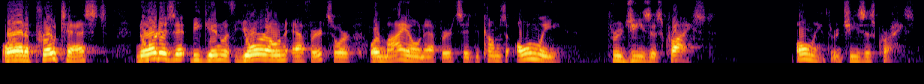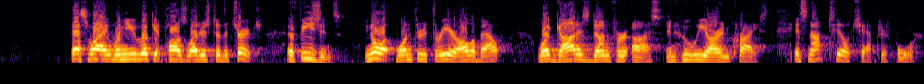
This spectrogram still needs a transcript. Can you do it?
or at a protest, nor does it begin with your own efforts or, or my own efforts. It comes only through Jesus Christ. Only through Jesus Christ. That's why when you look at Paul's letters to the church, Ephesians, you know what 1 through 3 are all about? What God has done for us and who we are in Christ. It's not till chapter 4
